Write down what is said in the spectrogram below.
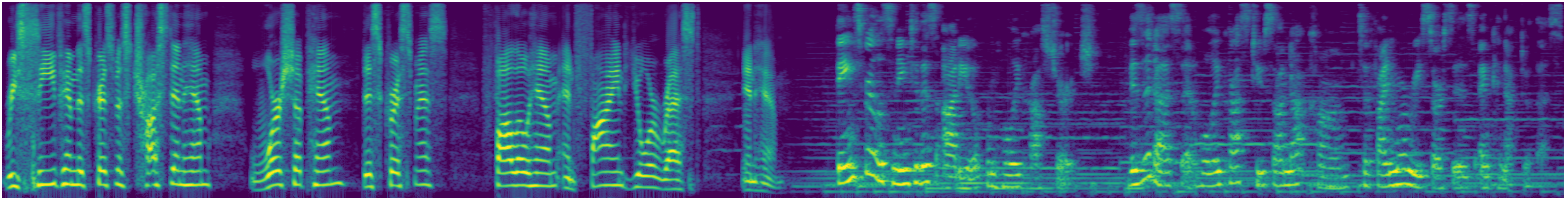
Receive him this Christmas. Trust in him. Worship him this Christmas follow him, and find your rest in him. Thanks for listening to this audio from Holy Cross Church. Visit us at holycrosstucson.com to find more resources and connect with us.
